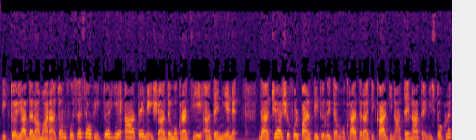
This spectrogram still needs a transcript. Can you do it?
Victoria de la Maraton fusese o victorie a Atenei și a democrației ateniene. De aceea, șeful Partidului Democrat Radical din Atena, Temistocle,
